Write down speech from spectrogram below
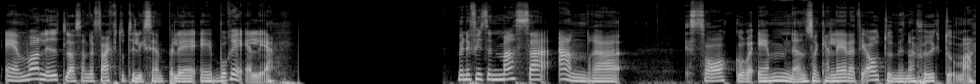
En vanlig utlösande faktor till exempel är borrelia. Men det finns en massa andra saker och ämnen som kan leda till autoimmuna sjukdomar.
